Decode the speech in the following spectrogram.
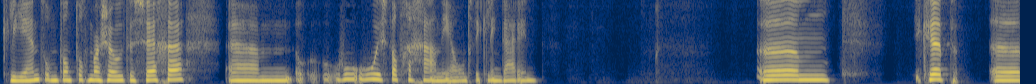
cliënt, om dan toch maar zo te zeggen? hoe, hoe is dat gegaan, jouw ontwikkeling daarin? Um, ik heb uh,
